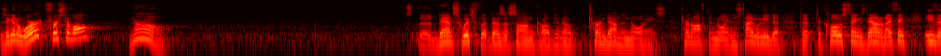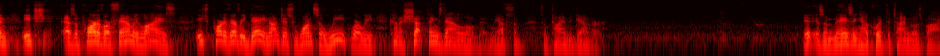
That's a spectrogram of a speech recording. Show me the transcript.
Is it going to work, first of all? No. The band Switchfoot does a song called, you know, Turn Down the Noise. Turn off the noise. There's time we need to, to, to close things down. And I think even each, as a part of our family lives, each part of every day, not just once a week, where we kind of shut things down a little bit and we have some, some time together. It is amazing how quick the time goes by.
